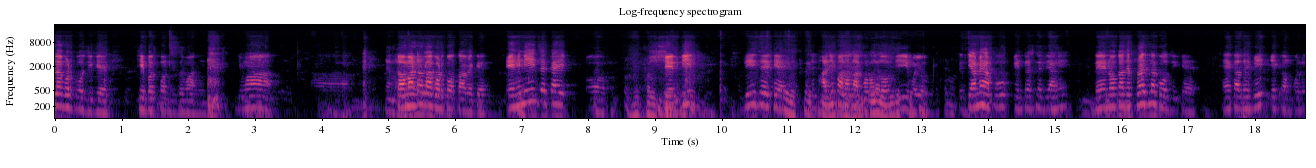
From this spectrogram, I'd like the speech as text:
लागवड पोहोची के ठिबक किंवा अं, टमाटर लागवड कोतावे के. एहनी जर काही अं, के भाजीपाला लागवड जो बी होय. ते त्यामे आपू इंटरेस्ट नेनो का प्रयत्न कोची के एक कंपनी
